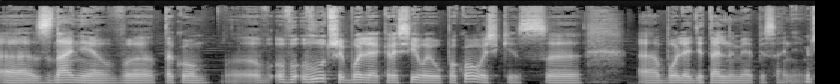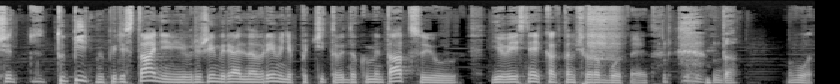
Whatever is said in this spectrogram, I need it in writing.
знания в таком, в, в лучшей, более красивой упаковочке с Э, более детальными описаниями. Короче, тупить мы перестанем и в режиме реального времени подсчитывать документацию и выяснять, как там все работает. Да. Вот.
